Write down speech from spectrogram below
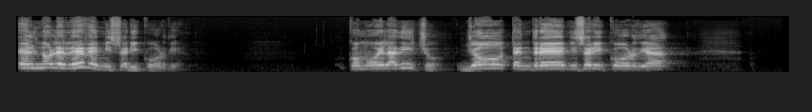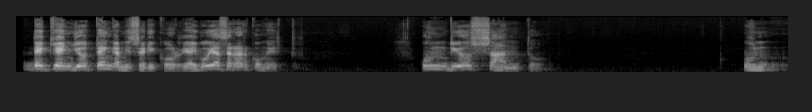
Él no le debe misericordia. Como él ha dicho, yo tendré misericordia de quien yo tenga misericordia. Y voy a cerrar con esto. Un Dios santo, un,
